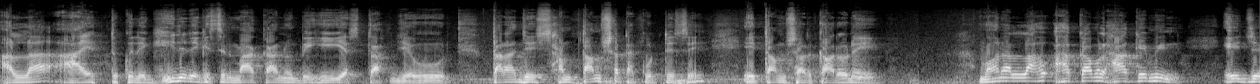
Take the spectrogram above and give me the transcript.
আল্লাহ আয়ত্ত করে ঘিরে রেখেছেন, মা কানু বিহি ইয়াস্তাহ জেউর তারা যে তামসাটা করতেছে, এই তামসার কারণে। মহান আল্লাহ হাকামুল হাকেমিন, এই যে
